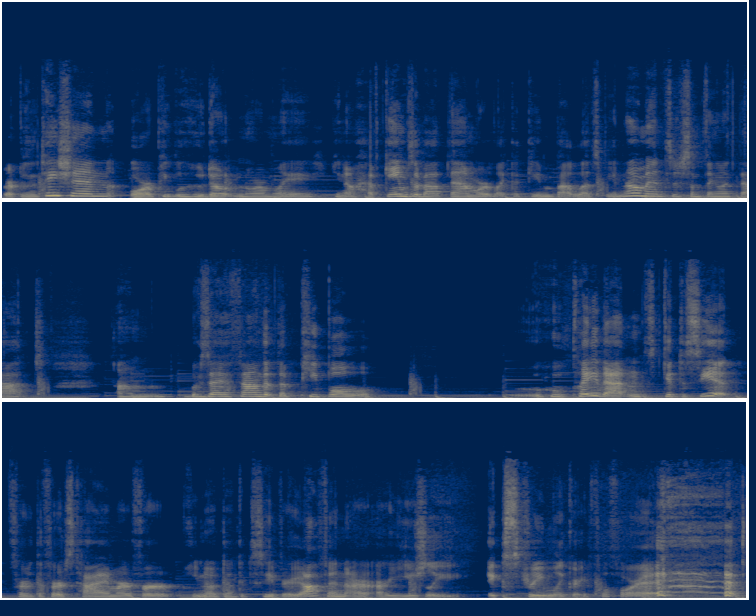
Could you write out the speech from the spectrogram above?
representation or people who don't normally you know have games about them or like a game about lesbian romance or something like that. Um, because i found that the people who play that and get to see it for the first time or for you know don't get to see it very often are, are usually extremely grateful for it.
